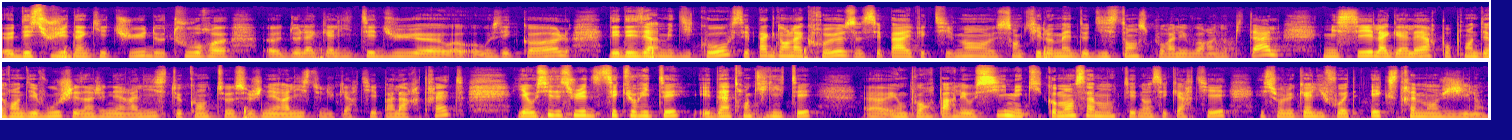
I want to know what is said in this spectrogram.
des sujets d'inquiétude autour de la qualité due aux écoles, des déserts médicaux. C'est pas que dans la Creuse, c'est pas effectivement 100 km de distance pour aller voir un hôpital, mais c'est la galère pour prendre des rendez-vous chez un généraliste quand ce généraliste du quartier est pas à la retraite. Il y a aussi des sujets de sécurité et d'intranquillité, euh, et on peut en reparler aussi, mais qui commencent à monter dans ces quartiers et sur lesquels il faut être extrêmement vigilant.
